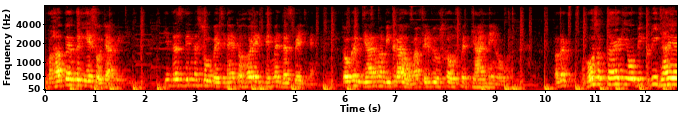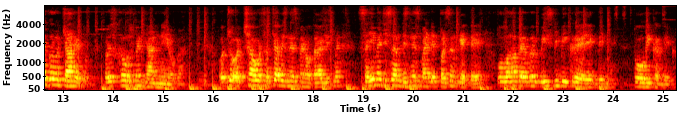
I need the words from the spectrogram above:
वहाँ पे अगर ये सोचा भी कि दस दिन में सौ बेचने हैं तो हर एक दिन में दस बेचने तो अगर ग्यारहवा बिक रहा होगा, फिर भी उसका उसमें ध्यान नहीं होगा। अगर हो सकता है कि वो बिक भी जाए, अगर वो चाहे तो पर उसका उसमें ध्यान नहीं होगा। और जो अच्छा और सच्चा बिजनेसमैन होता है, जिसमें सही में जिसे हम बिज़नेस माइंडेड पर्सन कहते हैं, वो वहाँ पे अगर बीस भी बिक रहे हैं एक दिन में तो वो भी कर देगा।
